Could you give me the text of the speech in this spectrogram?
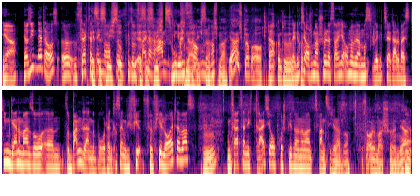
Ja, ja, sieht nett aus. Äh, vielleicht Es tatsächlich ist mal nicht für, so, für so einen es ist nicht für zu knallig, sag ne? ich mal. Ja, ich glaube auch. Das Ja, könnte, da gibt es ja auch immer schön, das sage ich auch immer wieder, muss, da gibt es ja gerade bei Steam gerne mal so, ähm, so Bundle-Angebote. Dann kriegst du irgendwie vier, für vier Leute was Mhm. und zahlst dann nicht 30 Euro pro Spiel, sondern mal 20 oder so. Ist auch immer schön, ja. Ja.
